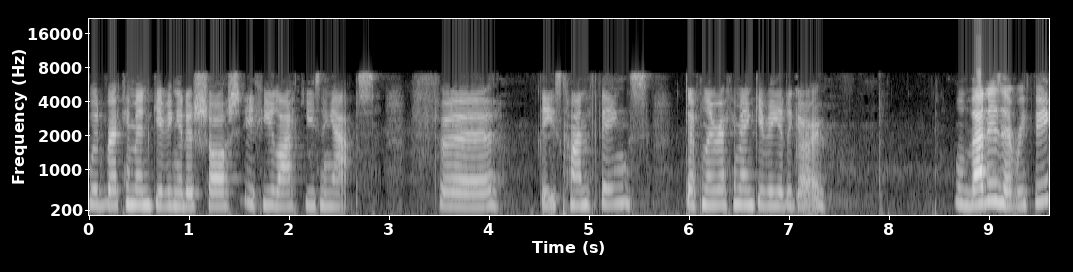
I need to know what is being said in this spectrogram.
would recommend giving it a shot if you like using apps for these kind of things. Definitely recommend giving it a go. Well, that is everything.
